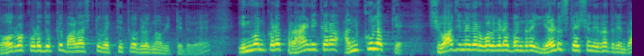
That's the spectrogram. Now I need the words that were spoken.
ಗೌರವ ಕೊಡೋದಕ್ಕೆ ಬಹಳಷ್ಟು ವ್ಯಕ್ತಿತ್ವಗಳಿಗೆ ನಾವು ಇಟ್ಟಿದ್ದೇವೆ. ಇನ್ನೊಂದು ಕಡೆ ಪ್ರಯಾಣಿಕರ ಅನುಕೂಲಕ್ಕೆ ಶಿವಾಜಿನಗರ್ ಒಳಗಡೆ ಬಂದ್ರೆ ಎರಡು ಸ್ಟೇಷನ್ ಇರೋದ್ರಿಂದ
